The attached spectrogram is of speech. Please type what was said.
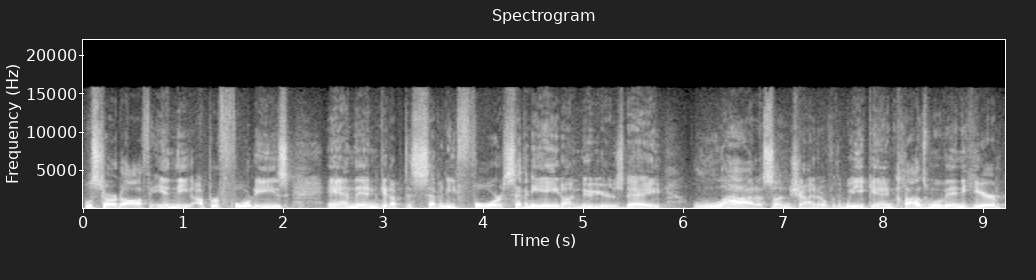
We'll start off in the upper 40s and then get up to 74, 78 on New Year's Day. A lot of sunshine over the weekend. Clouds move in here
